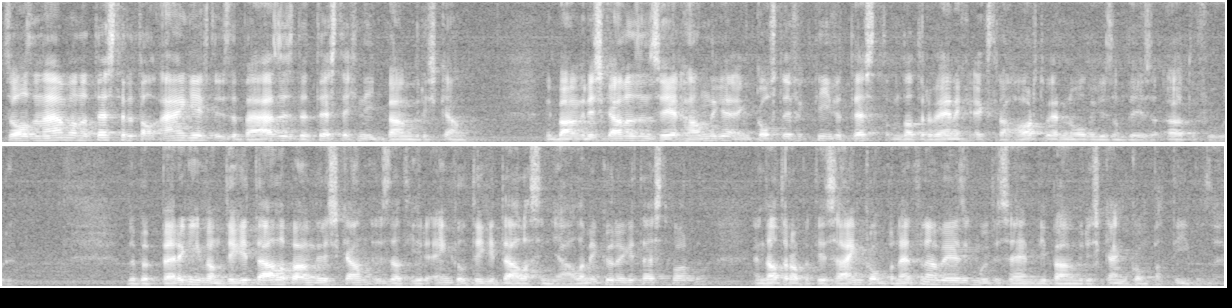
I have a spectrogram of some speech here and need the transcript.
Zoals de naam van de tester het al aangeeft, is de basis de testtechniek Boundary Scan. De Boundary Scan is een zeer handige en kosteffectieve test, omdat er weinig extra hardware nodig is om deze uit te voeren. De beperking van digitale boundary scan is dat hier enkel digitale signalen mee kunnen getest worden en dat er op het design componenten aanwezig moeten zijn die boundary scan compatibel zijn.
